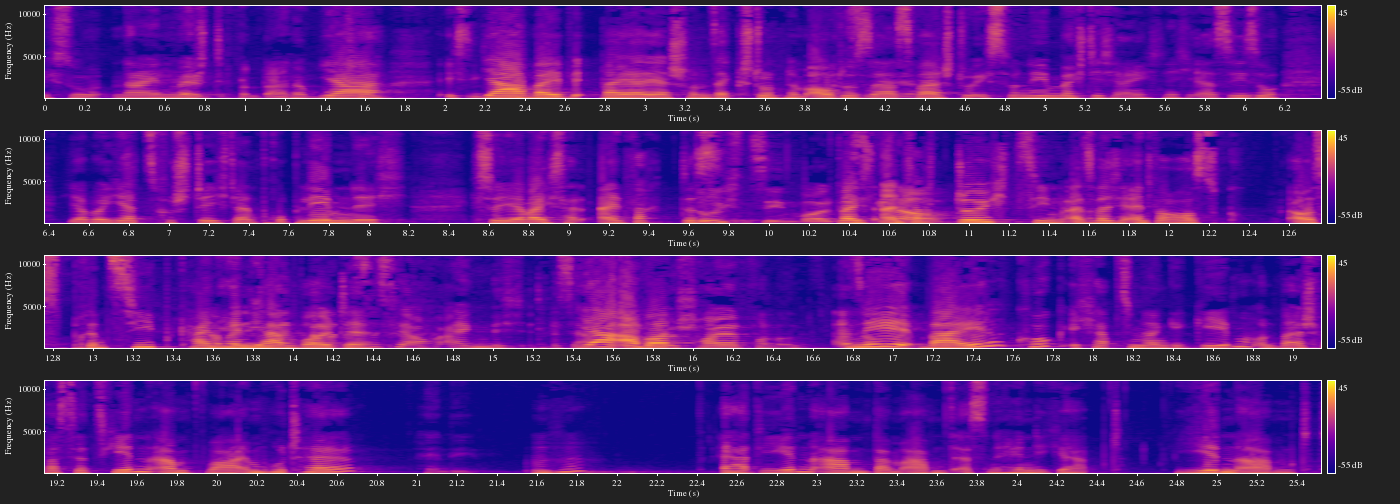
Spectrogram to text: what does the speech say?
Ich so, nein, Hä? möchte. Von deiner Mutter? Ja, ich, ja, weil, weil er ja schon sechs Stunden im Auto so, saß, ja. weißt du. Ich so, nee, möchte ich eigentlich nicht. Er sie so, ja, aber jetzt verstehe ich dein Problem nicht. Ich so, ja, weil ich halt einfach das Durchziehen wollte, Weil ich genau. einfach durchziehen, also weil ich einfach aus aus Prinzip kein Aber Handy haben wollte. Aber das ist ja auch eigentlich ist ja, Ja, eigentlich aber- bescheuert von uns. Also, nee, weil, guck, ich habe es ihm dann gegeben und weißt du, was jetzt jeden Abend war im Hotel? Handy. Er hat jeden Abend beim Abendessen ein Handy gehabt. Jeden Abend.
